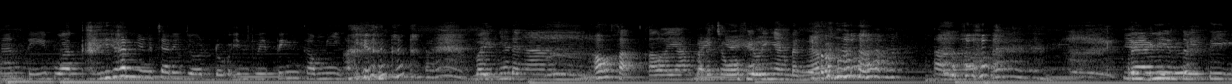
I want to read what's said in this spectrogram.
nanti buat kalian yang cari jodoh intuiting kami. Baiknya dengan oh kak kalau yang pada Baiknya cowok ya. feeling yang denger. Ya, ya gitu. intuiting.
